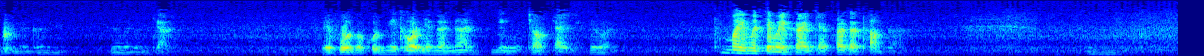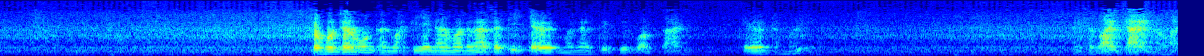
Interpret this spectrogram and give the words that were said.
อย่างนั้นคือไม่รู้จักเดี๋ยวพูดว่าคุณมีโทษอย่างนั้นนะยิ่งชอบใจอีกด้วยทำไมมันจะไม่ไกลจากพระธรรมล่ะพระพุทธองค์ท่านว่าพิจารณามรณสติเจริญมรณสติคือความตายเจริญทำไมไม่ สบายใจเอาไว้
